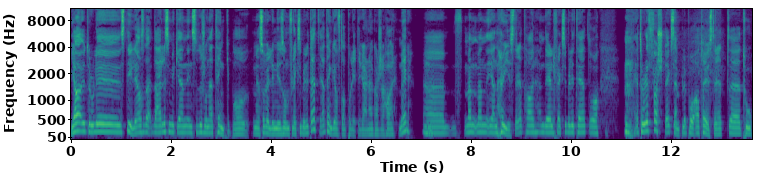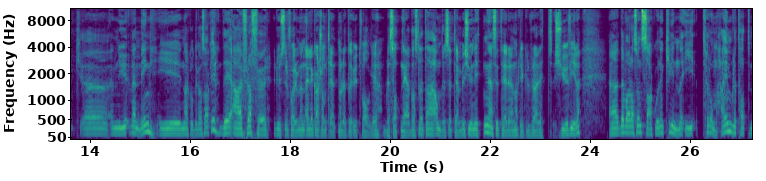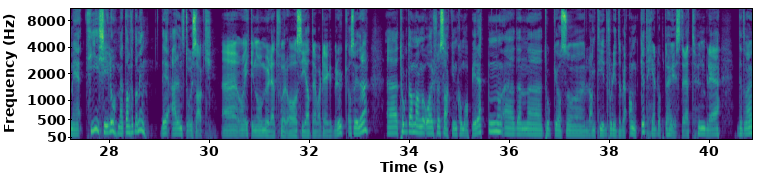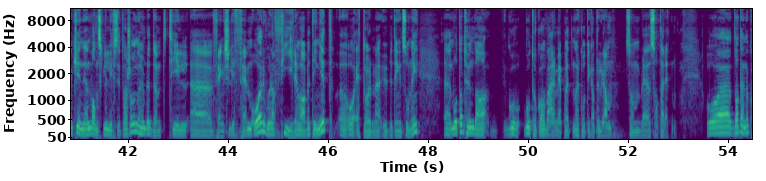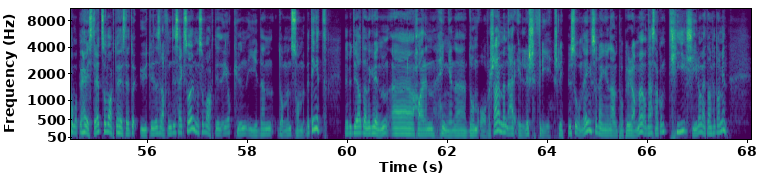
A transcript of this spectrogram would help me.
Ja, utrolig stilig. Altså, det, det er liksom ikke en institusjon jeg tenker på med så veldig mye sånn fleksibilitet. Jeg tenker ofte at politikerne kanskje har mer. Eh, men, men igjen, Høyesterett har en del fleksibilitet. og jeg tror det første eksempelet på at Høyesterett eh, tok eh, en ny vending i narkotikasaker, det er fra før rusreformen, eller kanskje omtrent når dette utvalget ble satt ned. Altså, dette er 2.9.2019, jeg siterer en artikkel fra Rett24. Eh, Det var altså en sak hvor en kvinne i Trondheim ble tatt med 10 kilo metamfetamin. Det er en stor sak, eh, og ikke noe mulighet for å si at det var til eget bruk, osv. Det tok da mange år før saken kom opp i retten. Eh, Den eh, tok jo også lang tid fordi det ble anket helt opp til Høyesterett. Hun ble, dette var en kvinne i en vanskelig livssituasjon, og hun ble dømt til eh, fengsel i fem år, hvorav fire var betinget, eh, og ett år med ubetinget soning. eh, Mot at hun da godtok å være med på et narkotikaprogram som ble satt av retten. Og eh, Da denne kom opp i Høyesterett, så valgte Høyesterett å utvide straffen til seks år, men så valgte de å kun gi den dommen som betinget. Det betyr at denne kvinnen eh, har en hengende dom over seg, men er ellers fri. Slipper soning så lenge hun er med på programmet, og det er snakk om ti kilo metamfetamin.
